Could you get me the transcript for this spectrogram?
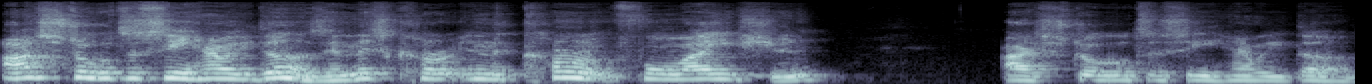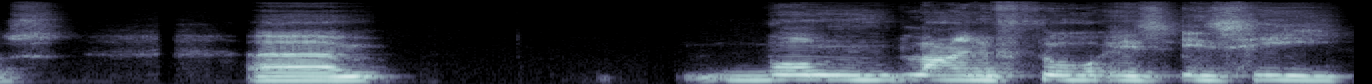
I struggle to see how he does in this current in the current formation. I struggle to see how he does. Um, one line of thought is: is he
